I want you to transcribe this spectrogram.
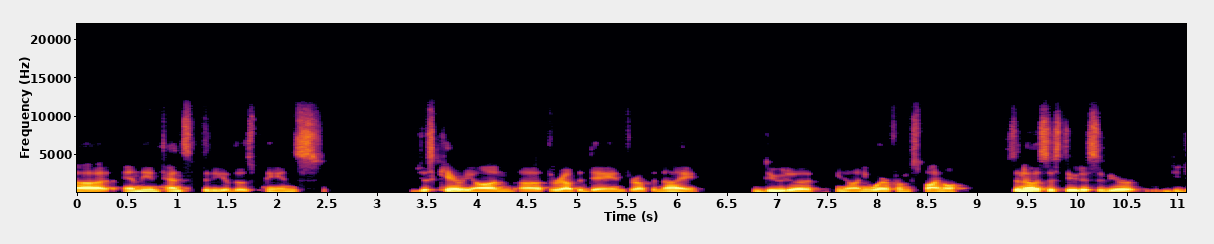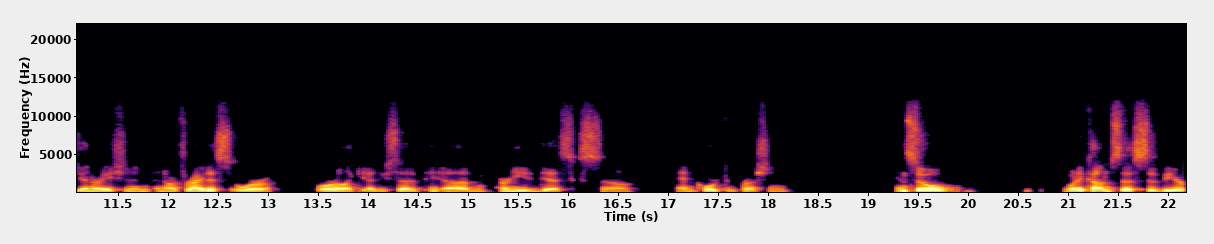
uh, and the intensity of those pains just carry on uh, throughout the day and throughout the night due to you know anywhere from spinal stenosis due to severe degeneration and, and arthritis or or like as you said um, herniated discs uh, and cord compression and so when it comes to severe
